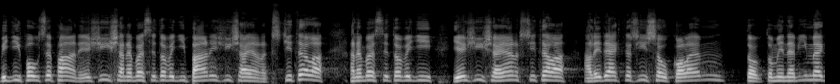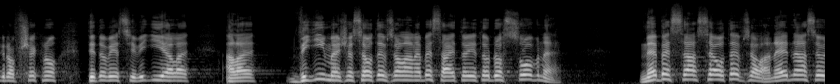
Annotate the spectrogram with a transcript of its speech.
vidí pouze pán Ježíš, anebo jestli to vidí pán Ježíš a Jan Křtitel, anebo jestli to vidí Ježíš a Jan Křtitel a lidé, kteří jsou kolem, to, to my nevíme, kdo všechno tyto věci vidí, ale, ale vidíme, že se otevřela nebesa, je to, je to doslovné. Nebesa se otevřela. Nejedná se o,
